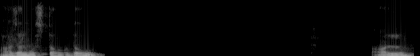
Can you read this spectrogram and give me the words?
هذا المستودع. ال-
